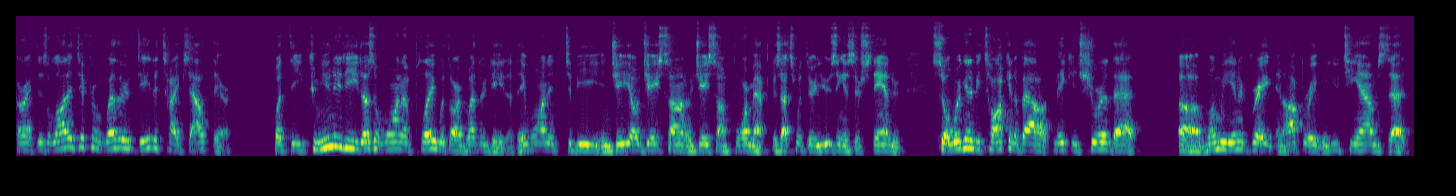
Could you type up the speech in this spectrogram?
All right, there's a lot of different weather data types out there. But the community doesn't want to play with our weather data. They want it to be in GeoJSON or JSON format because that's what they're using as their standard. So we're going to be talking about making sure that uh, when we integrate and operate with UTMs, that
